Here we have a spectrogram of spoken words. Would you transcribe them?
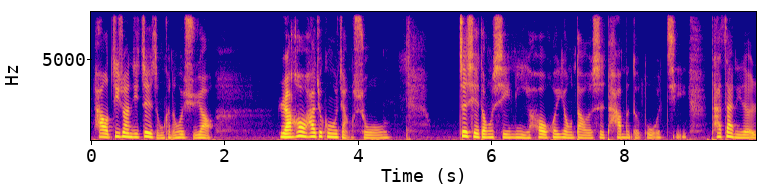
还有计算机，这些怎么可能会需要？然后他就跟我讲说。这些东西你以后会用到的是他们的逻辑，它在你的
